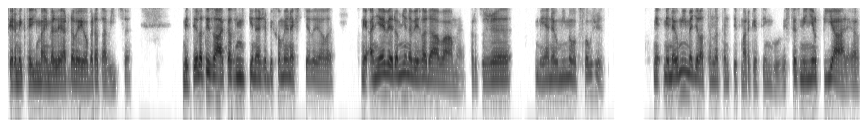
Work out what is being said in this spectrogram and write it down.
Firmy, které mají miliardový obrat a více. My tyhle ty zákazníky, ne, že bychom je nechtěli, ale my ani je vědomě nevyhledáváme, protože my je neumíme obsloužit. My, my neumíme dělat tenhle ten typ marketingu. Vy jste zmínil PR. Jo.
